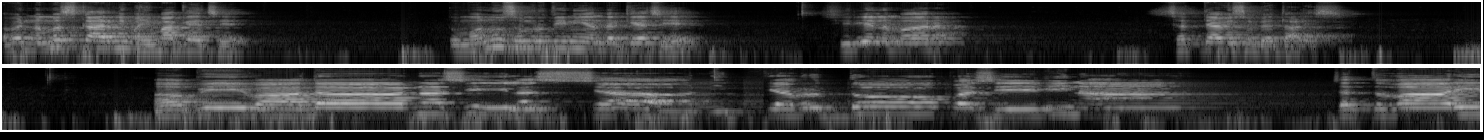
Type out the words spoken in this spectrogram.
હવે નમસ્કારની મહિમા કહે છે તો મનુ સમૃદ્ધિની અંદર કહે છે સિરિયલ નંબર સત્યાવીસો બેતાળીસ અભિવાદનશીલસ્ય નિત્યવૃદ્ધોપસેવિના ચત્વારી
